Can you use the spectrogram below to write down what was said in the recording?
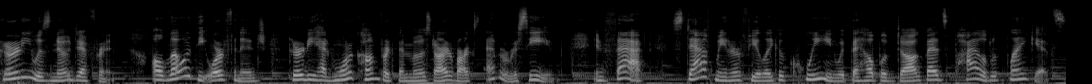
Gertie was no different. Although at the orphanage, Gertie had more comfort than most aardvarks ever receive. In fact, staff made her feel like a queen with the help of dog beds piled with blankets.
